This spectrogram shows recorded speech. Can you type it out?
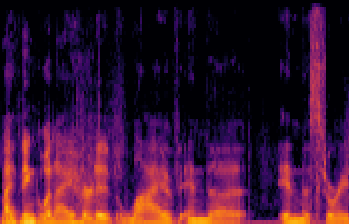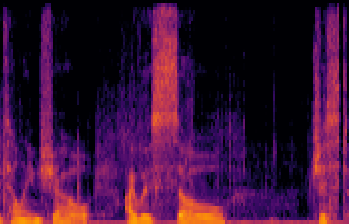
I think when I heard it live in the in the storytelling show, I was so just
